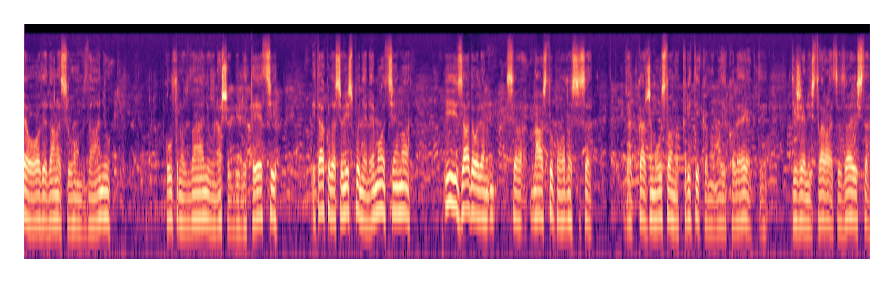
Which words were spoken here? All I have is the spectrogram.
Evo ovde danas u ovom zdanju, kulturnom zdanju u našoj biblioteci i tako da sam ispunjen emocijama i zadovoljan sa nastupom, odnosno sa, da kažemo, uslovno kritikama mojih kolega, ti tiževnih stvaralaca zaista.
